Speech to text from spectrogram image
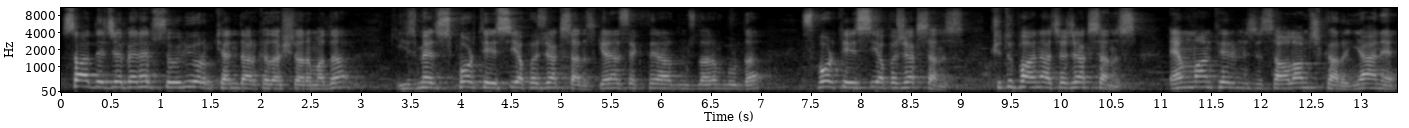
Sadece ben hep söylüyorum kendi arkadaşlarıma da hizmet spor tesisi yapacaksanız, genel sekreter yardımcılarım burada. Spor tesisi yapacaksanız, kütüphane açacaksanız envanterinizi sağlam çıkarın. Yani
